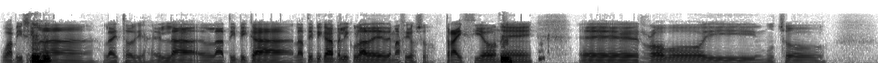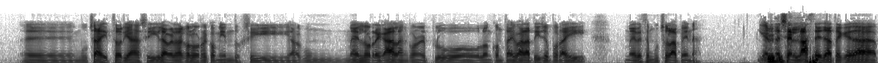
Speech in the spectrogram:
Guapísima la historia. Es la, la típica la típica película de, de mafioso. Traiciones, eh, robo y mucho eh, muchas historias así. La verdad que os lo recomiendo. Si algún mes lo regalan con el Plus o lo encontráis baratillo por ahí, merece mucho la pena. Y el desenlace ya te queda...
